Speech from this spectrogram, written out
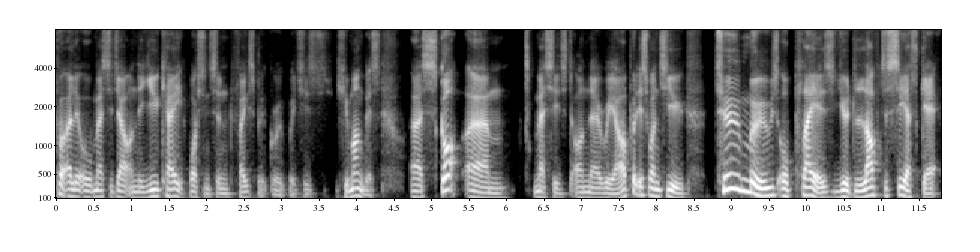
put a little message out on the UK Washington Facebook group, which is humongous. Uh, Scott um, messaged on there, Rio. I'll put this one to you. Two moves or players you'd love to see us get,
